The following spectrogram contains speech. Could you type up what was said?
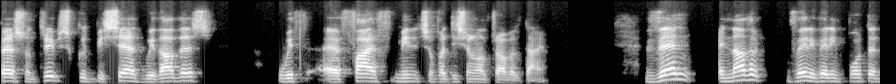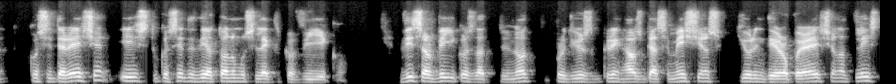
person trips could be shared with others with uh, five minutes of additional travel time. Then another very, very important consideration is to consider the autonomous electrical vehicle. These are vehicles that do not produce greenhouse gas emissions during their operation at least.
